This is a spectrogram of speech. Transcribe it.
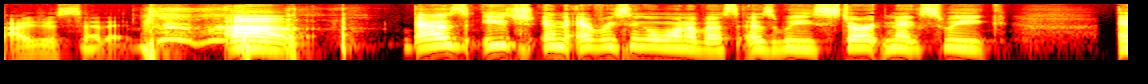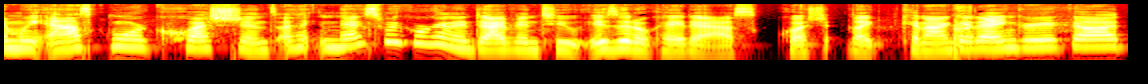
I just said it. Um, as each and every single one of us, as we start next week, and we ask more questions. I think next week we're going to dive into: Is it okay to ask questions? Like, can I get Right. angry at God?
